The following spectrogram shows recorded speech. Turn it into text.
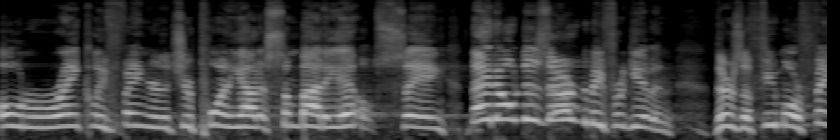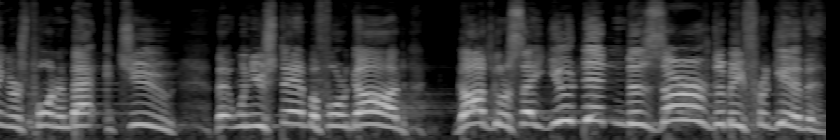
old wrinkly finger that you're pointing out at somebody else saying they don't deserve to be forgiven. There's a few more fingers pointing back at you that when you stand before God, God's going to say, You didn't deserve to be forgiven.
